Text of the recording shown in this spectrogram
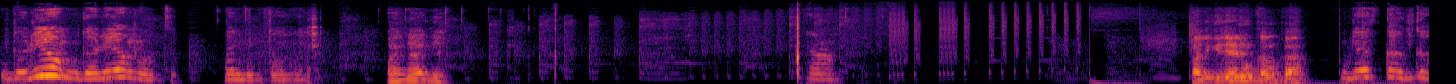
Görüyorum görüyorum artık. Hadi dayı. Hadi hadi. Tamam. Hadi gidelim kanka. Gel kanka.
